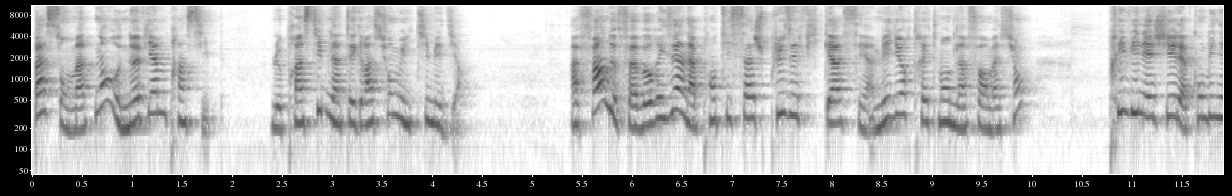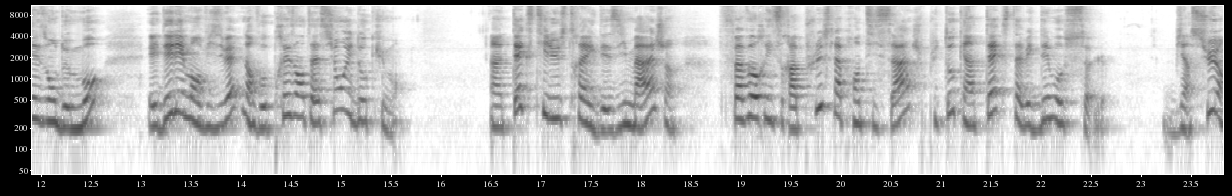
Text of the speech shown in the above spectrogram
Passons maintenant au neuvième principe, le principe d'intégration multimédia. Afin de favoriser un apprentissage plus efficace et un meilleur traitement de l'information, privilégiez la combinaison de mots et d'éléments visuels dans vos présentations et documents. Un texte illustré avec des images favorisera plus l'apprentissage plutôt qu'un texte avec des mots seuls. Bien sûr,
